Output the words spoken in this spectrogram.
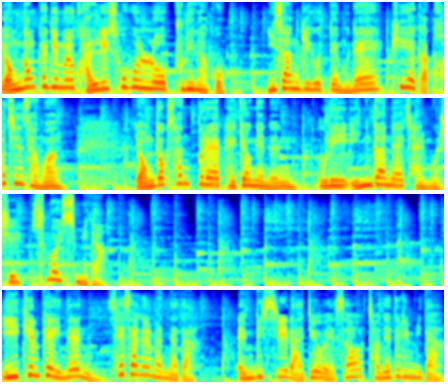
영농 폐기물 관리 소홀로 불이 나고 이상기후 때문에 피해가 커진 상황. 영덕 산불의 배경에는 우리 인간의 잘못이 숨어 있습니다. 이 캠페인은 세상을 만나다 MBC 라디오에서 전해드립니다.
